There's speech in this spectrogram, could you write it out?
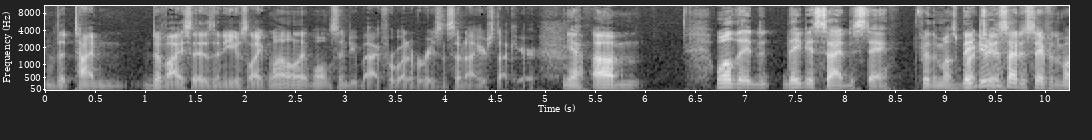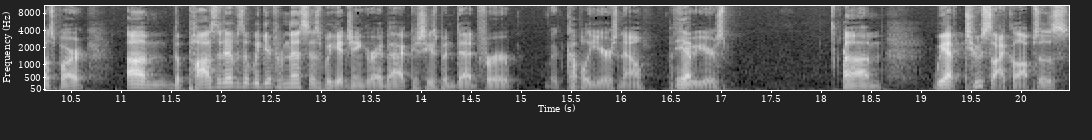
the time device is, and he was like, "Well, it won't send you back for whatever reason, so now you're stuck here." Yeah. Um, well, they they decide to stay for the most part. they do too. decide to stay for the most part. Um, the positives that we get from this is we get Jean Grey back because she's been dead for a couple of years now, a few Yep. years. Um, we have two Cyclopses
